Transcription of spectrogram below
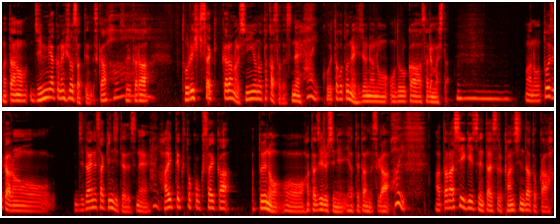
またあの人脈の広さっていうんですか、それから取引先からの信用の高さですね、はい、こういったことには非常にあの驚かされました。まあ、あの当時からの時代に先んじてですね、はい、ハイテクと国際化というのを旗印にやってたんですが、はい、新しい技術に対する関心だとか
